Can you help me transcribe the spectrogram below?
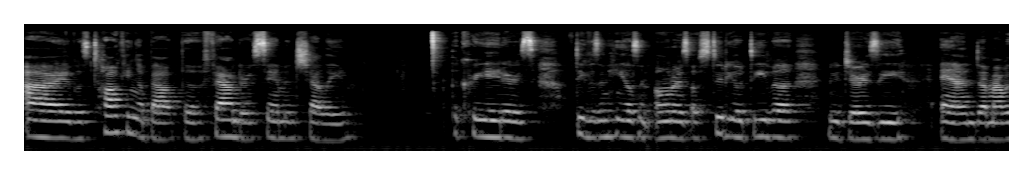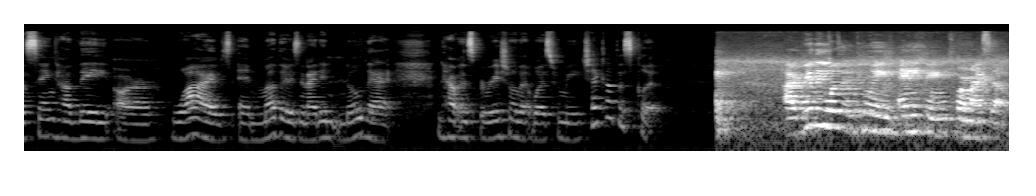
I was talking about the founders, Sam and Shelly, the creators of Divas and Heels and owners of Studio Diva, New Jersey. And um, I was saying how they are wives and mothers, and I didn't know that, and how inspirational that was for me. Check out this clip. I really wasn't doing anything for myself.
